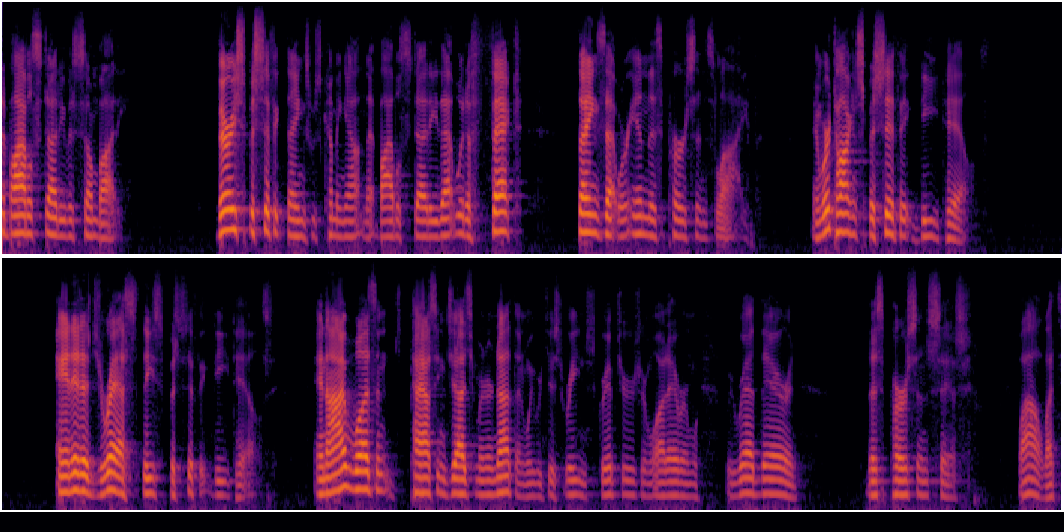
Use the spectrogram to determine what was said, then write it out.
a Bible study with somebody. Very specific things was coming out in that Bible study that would affect things that were in this person's life. And we're talking specific details and it addressed these specific details. And I wasn't passing judgment or nothing. We were just reading scriptures or whatever, and we read there, and this person says, Wow, that's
